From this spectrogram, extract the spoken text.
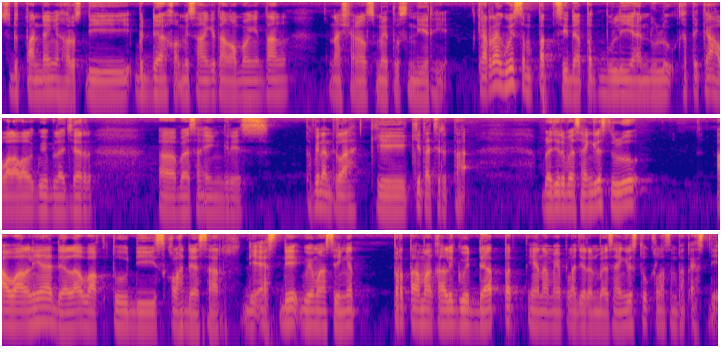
sudut pandang yang harus dibedah kalau misalnya kita ngomongin tentang nasionalisme itu sendiri karena gue sempet sih dapat bulian dulu ketika awal-awal gue belajar e, bahasa Inggris. Tapi nantilah kita cerita. Belajar bahasa Inggris dulu awalnya adalah waktu di sekolah dasar. Di SD gue masih inget pertama kali gue dapet yang namanya pelajaran bahasa Inggris tuh kelas 4 SD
